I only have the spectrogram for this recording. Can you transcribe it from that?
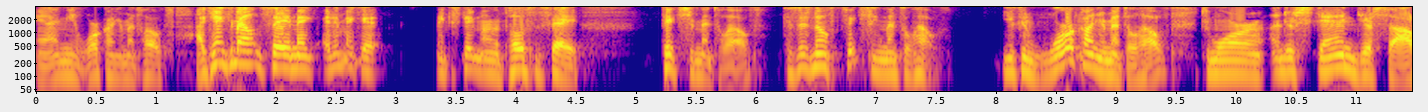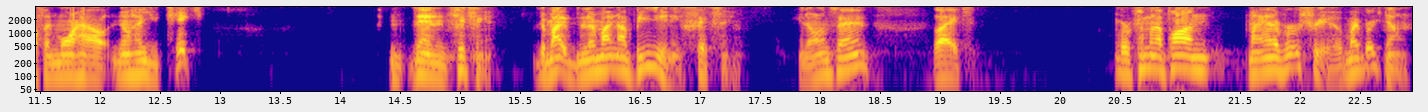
And I mean work on your mental health. I can't come out and say, make, I didn't make a, make a statement on the post and say, fix your mental health, because there's no fixing mental health. You can work on your mental health to more understand yourself and more how know how you tick than fixing it. There might there might not be any fixing. You know what I'm saying? Like we're coming up on my anniversary of my breakdown.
